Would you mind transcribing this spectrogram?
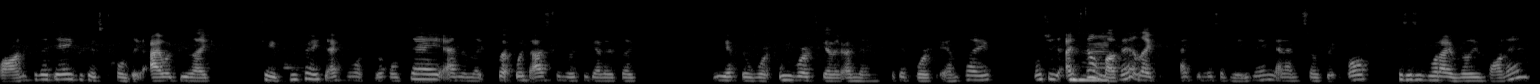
gone for the day because totally I would be like, okay, perfect, I can work for the whole day and then like but with us because we're together it's like we have to work we work together and then it's like work and play. Which is I still Mhm. love it. Like I think it's amazing and I'm so grateful because this is what I really wanted.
